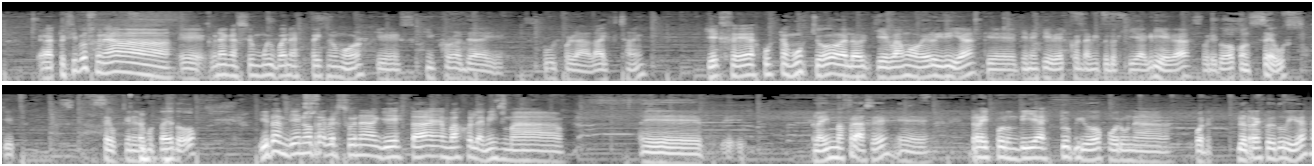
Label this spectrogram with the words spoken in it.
Al principio sonaba eh, una canción muy buena, Space No More, que es King for a Day, Full for a Lifetime que se ajusta mucho a lo que vamos a ver hoy día, que tiene que ver con la mitología griega, sobre todo con Zeus, que Zeus tiene la culpa de todo. Y también otra persona que está bajo la misma, eh, la misma frase, eh, rey por un día, estúpido por una, por el resto de tu vida,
